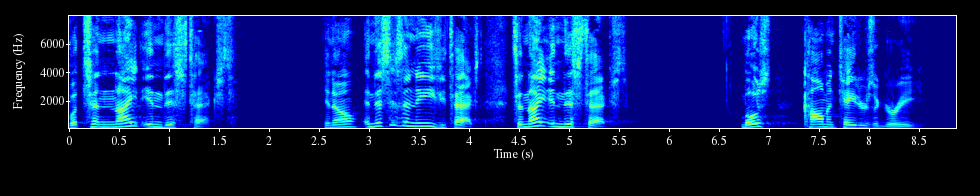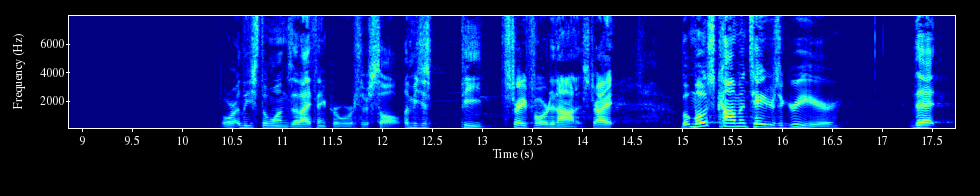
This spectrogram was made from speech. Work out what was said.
But tonight in this text, you know, and this isn't an easy text. Tonight in this text, most commentators agree, or at least the ones that I think are worth their salt. Let me just be straightforward and honest, right? But most commentators agree here that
